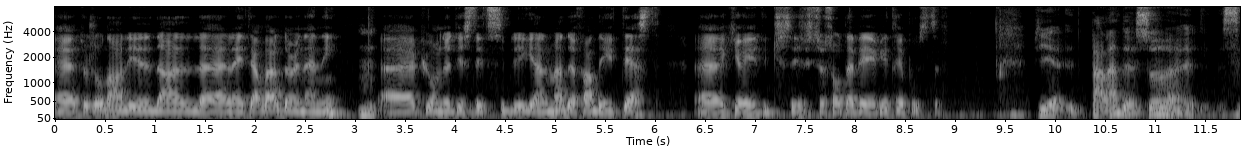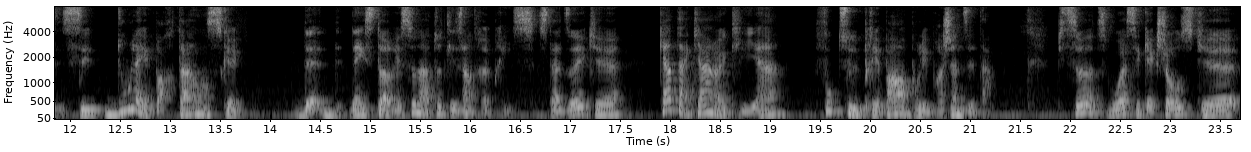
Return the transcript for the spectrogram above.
Euh, toujours dans l'intervalle d'un année. Mm. Euh, puis on a décidé de cibler également de faire des tests euh, qui, se sont avérés très positifs. Puis parlant de ça, c'est d'où l'importance que d'instaurer ça dans toutes les entreprises. C'est-à-dire que quand tu acquiers un client, faut que tu le prépares pour les prochaines étapes. Puis ça, tu vois, c'est quelque chose que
